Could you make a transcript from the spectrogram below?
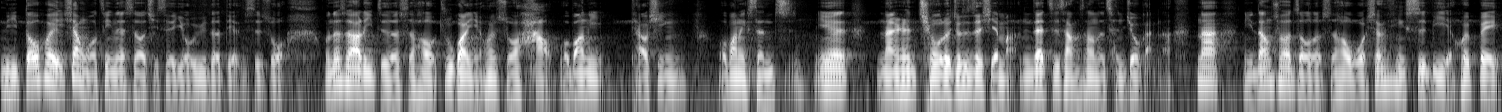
你都会像我自己那时候，其实犹豫的点是说，我那时候要离职的时候，主管也会说，好，我帮你调薪，我帮你升职，因为男人求的就是这些嘛，你在职场上的成就感呢。那你当初要走的时候，我相信势必也会被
